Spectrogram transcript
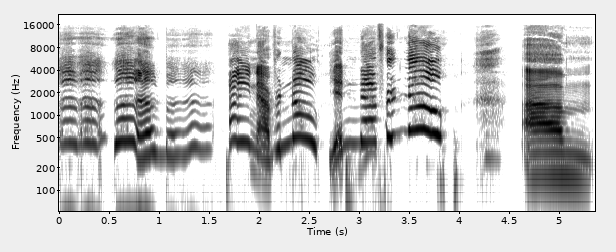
I never know. You never know. Um,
